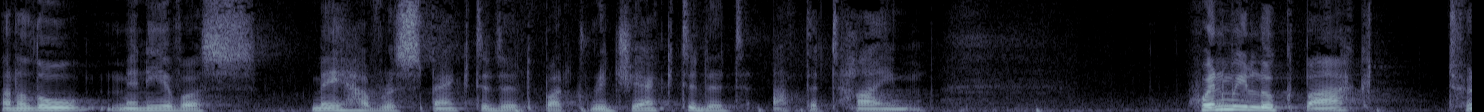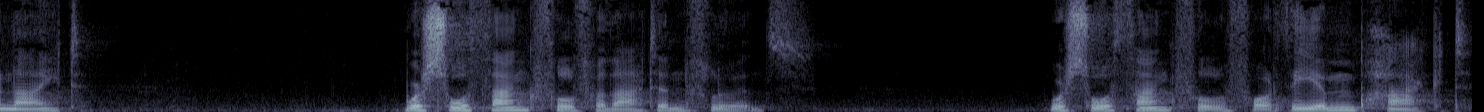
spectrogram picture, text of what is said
And although many of us may have respected it but rejected it at the time, when we look back tonight, we're so thankful for that influence. We're so thankful for the impact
